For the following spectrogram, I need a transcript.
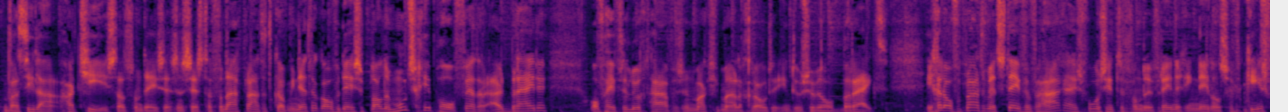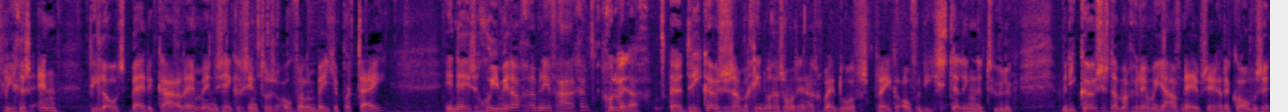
Wasila Hartji is dat van D66. Vandaag praat het kabinet ook over deze plannen. Moet Schiphol verder uitbreiden? Of heeft de luchthaven zijn maximale grootte intussen wel bereikt? Ik ga erover praten met Steven Verhagen. Hij is voorzitter van de Vereniging Nederlandse Verkeersvliegers... en piloot bij de KLM. In zekere zin dus ook wel een beetje partij in deze. Goedemiddag, eh, meneer Verhagen. Goedemiddag. Uh, drie keuzes aan het begin. We gaan zo meteen uitgebreid doorspreken over die stelling natuurlijk. Maar die keuzes, daar mag u alleen maar ja of nee op zeggen. Daar komen ze.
